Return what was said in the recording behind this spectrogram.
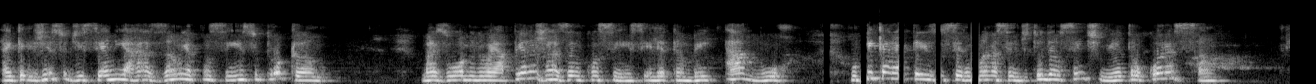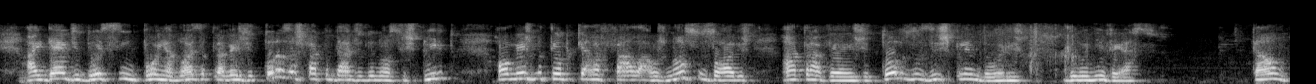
a inteligência discerne e a razão e a consciência proclamam. Mas o homem não é apenas razão e consciência, ele é também amor. O que caracteriza o ser humano, acima de tudo, é o sentimento, é o coração. A ideia de Deus se impõe a nós através de todas as faculdades do nosso espírito, ao mesmo tempo que ela fala aos nossos olhos através de todos os esplendores do universo. Então,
